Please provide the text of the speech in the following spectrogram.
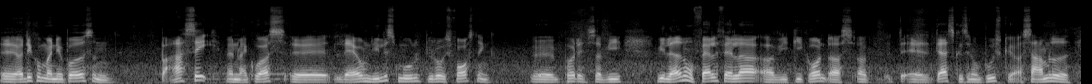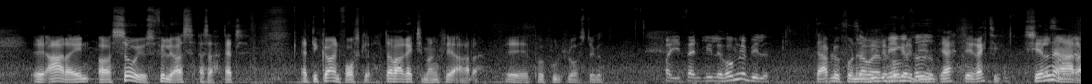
Øh, og det kunne man jo både sådan bare se, men man kunne også øh, lave en lille smule biologisk forskning øh, på det. Så vi, vi lavede nogle faldfælder, og vi gik rundt og, og øh, daskede til nogle buske og samlede øh, arter ind, og så jo selvfølgelig også, altså, at, at det gør en forskel. Der var rigtig mange flere arter øh, på fuldflorstykket. Og I fandt lille humlebille. Der blev fundet en lille mega humlebil. fed. Ja, det er rigtigt. Sjældne Så, arter.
